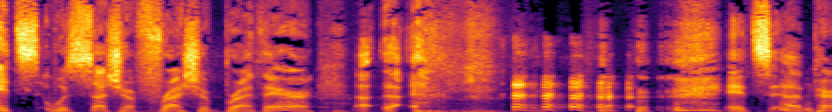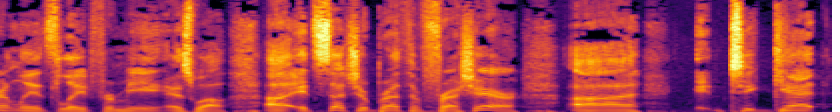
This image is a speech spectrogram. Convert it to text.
it was such a fresh of breath air. Uh, it's apparently it's late for me as well. Uh, it's such a breath of fresh air uh, to get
